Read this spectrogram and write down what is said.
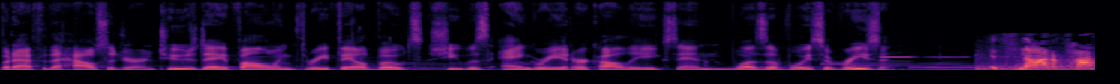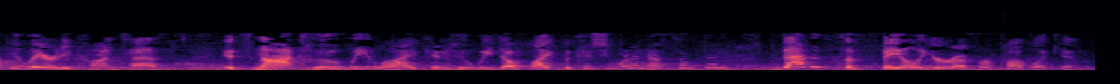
But after the House adjourned Tuesday following three failed votes, she was angry at her colleagues and was a voice of reason. It's not a popularity contest. It's not who we like and who we don't like. Because you want to know something? That is the failure of Republicans.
